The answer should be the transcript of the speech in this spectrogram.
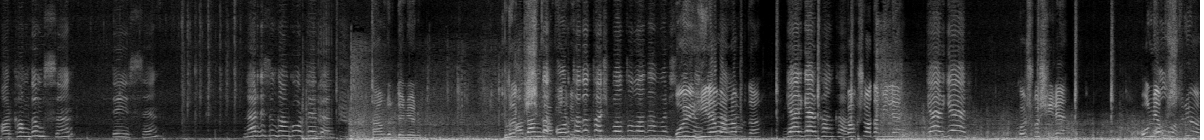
Arkamda mısın? Değilsin. Neredesin kanka ortaya dön. Tamam dur dönüyorum. Burada kişi Adam da ortada taş baltalı adam var. Oy istiyorsan hile var dön. la burada. Gel gel kanka. Bak şu adam hile. Gel gel. Koş koş hile. Oğlum yapıştırıyor.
